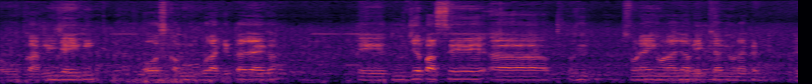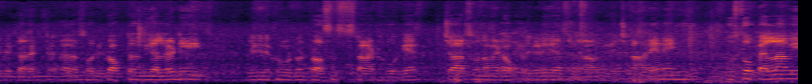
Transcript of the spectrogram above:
ਉਹ ਕਰ ਲਈ ਜਾਏਗੀ ਔਰ ਉਸ ਕੰਮ ਨੂੰ ਪੂਰਾ ਕੀਤਾ ਜਾਏਗਾ। ਤੇ ਦੂਜੇ ਪਾਸੇ ਤੁਸੀਂ ਸੁਣਿਆ ਹੀ ਹੋਣਾ ਜਾਂ ਵੇਖਿਆ ਵੀ ਹੋਣਾ ਕਿ ਜਿਹੜੇ ਡਾਇਰੈਕਟਰ ਸੌਰੀ ਡਾਕਟਰ ਦੀ ਆਲਰੇਡੀ ਜਿਹੜੀ ਰਿਕਰੂਟਮੈਂਟ ਪ੍ਰੋਸੈਸ ਸਟਾਰਟ ਹੋ ਗਿਆ। 400 ਨਵੇਂ ਡਾਕਟਰ ਜਿਹੜੇ ਆ ਪੰਜਾਬ ਦੇ ਵਿੱਚ ਆ ਰਹੇ ਨੇ। ਉਸ ਤੋਂ ਪਹਿਲਾਂ ਵੀ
